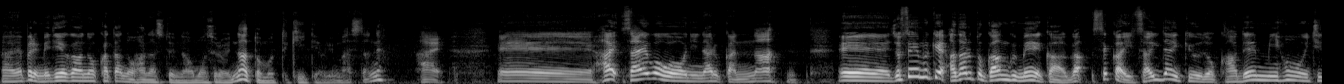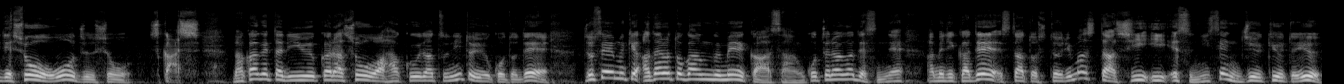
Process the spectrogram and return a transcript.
あやっぱりメディア側の方のお話というのは面白いなと思って聞いておりましたね。はいえー、はい、最後になるかな。えー、女性向けアダルト玩具メーカーが世界最大級の家電見本市で賞を受賞。しかし、馬鹿げた理由から賞は剥奪にということで、女性向けアダルト玩具メーカーさん、こちらがですね、アメリカでスタートしておりました CES2019 という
